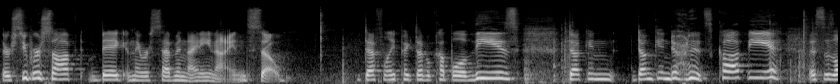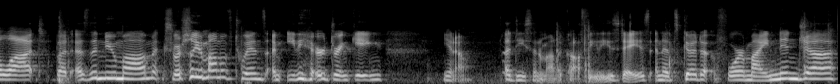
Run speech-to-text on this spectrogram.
They're super soft, big, and they were $7.99. So definitely picked up a couple of these. Dunkin', Dunkin' Donuts coffee. This is a lot, but as a new mom, especially a mom of twins, I'm eating or drinking, you know, a decent amount of coffee these days and it's good for my Ninja.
